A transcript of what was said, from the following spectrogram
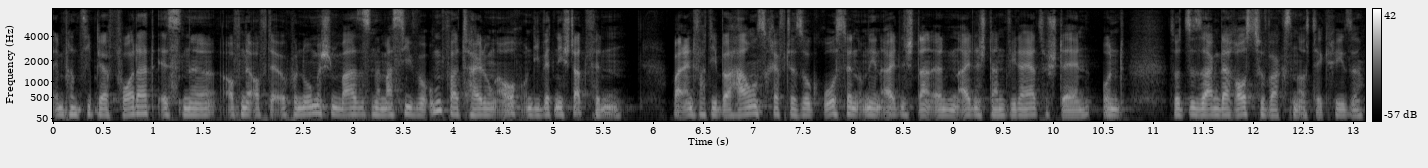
im Prinzip ja fordert, ist eine auf, eine auf der ökonomischen Basis eine massive Umverteilung auch und die wird nicht stattfinden, weil einfach die Beharrungskräfte so groß sind, um den alten Stand, äh, den alten Stand wiederherzustellen und sozusagen da rauszuwachsen aus der Krise.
